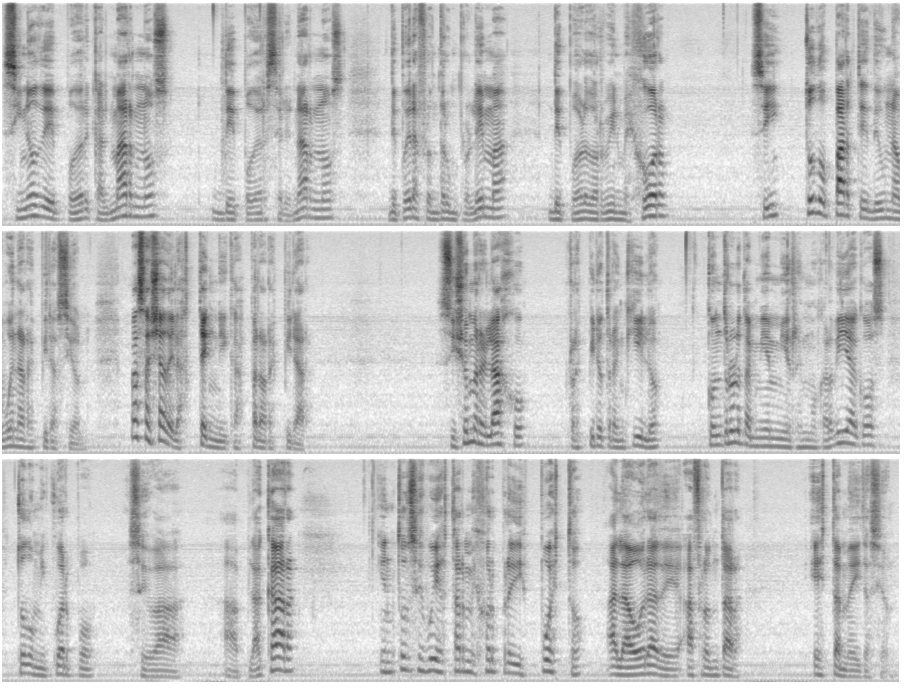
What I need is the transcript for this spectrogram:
sino de poder calmarnos, de poder serenarnos, de poder afrontar un problema, de poder dormir mejor, ¿sí? Todo parte de una buena respiración, más allá de las técnicas para respirar. Si yo me relajo, respiro tranquilo, controlo también mis ritmos cardíacos, todo mi cuerpo se va a aplacar, entonces voy a estar mejor predispuesto a la hora de afrontar esta meditación.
